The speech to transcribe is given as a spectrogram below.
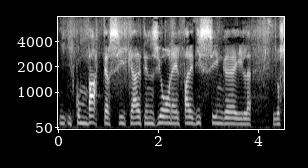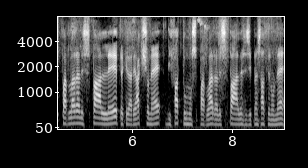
il, combattersi, il creare tensione, il fare dissing, il, lo sparlare alle spalle, perché la reaction è di fatto uno sparlare alle spalle, se ci pensate non è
